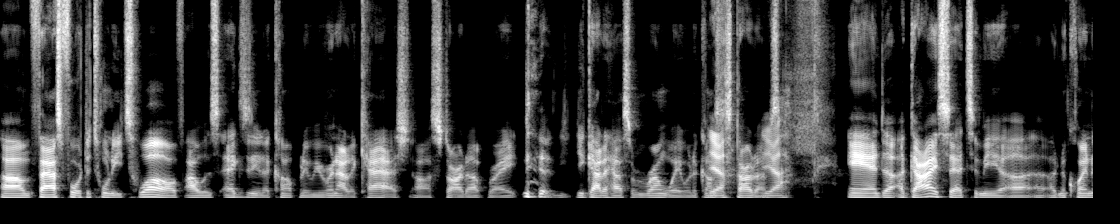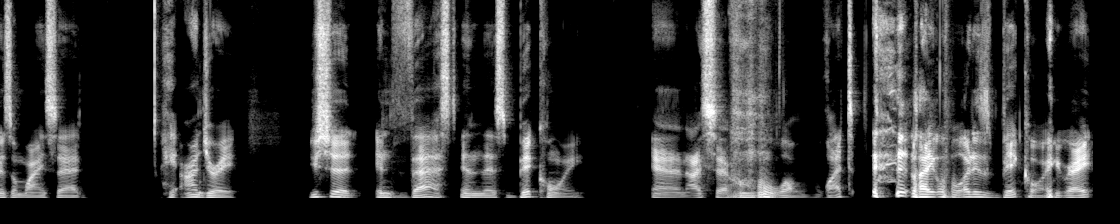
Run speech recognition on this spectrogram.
Um, fast forward to 2012, I was exiting a company. We ran out of cash, uh, startup, right? you got to have some runway when it comes yeah. to startups. Yeah. And uh, a guy said to me, uh, an acquaintance of mine said, Hey, Andre, you should invest in this Bitcoin. And I said, Well, what? like, what is Bitcoin? Right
